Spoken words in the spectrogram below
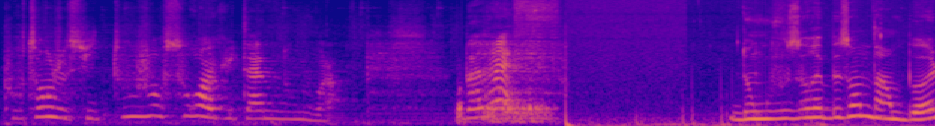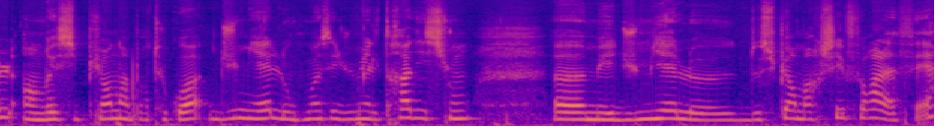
Pourtant je suis toujours sous Accutane, donc voilà. Bref donc vous aurez besoin d'un bol, un récipient, n'importe quoi, du miel, donc moi c'est du miel tradition, euh, mais du miel euh, de supermarché fera l'affaire.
